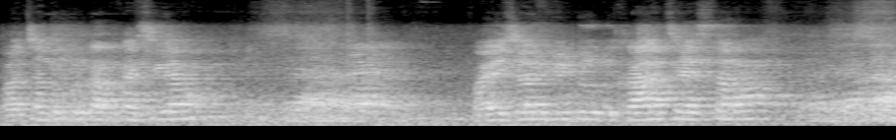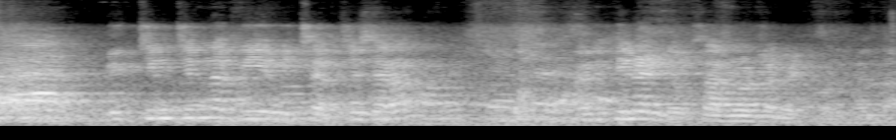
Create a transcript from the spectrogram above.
బాగా చదువుకుంటారు కసిగా ఫైవ్ సెవెంటీ టూ క్రాస్ చేస్తారా? మీకు చిన్న చిన్న బియ్యం ఇచ్చారు చూసారా? అవి తినండి ఒకసారి నోట్లో పెట్టుకోండి అంతా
